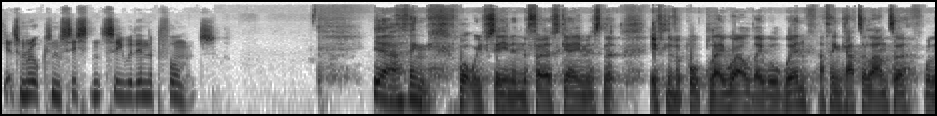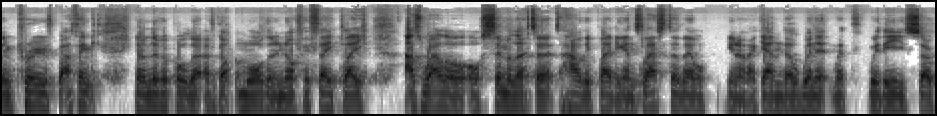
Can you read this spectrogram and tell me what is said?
get some real consistency within the performance. Yeah, I think what we've seen in the first game is that if Liverpool play well, they will win. I think Atalanta will improve, but I think you know Liverpool have got more than enough. If they play as well or, or similar to, to how they played against Leicester, they'll you know again they'll win it with with ease. So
